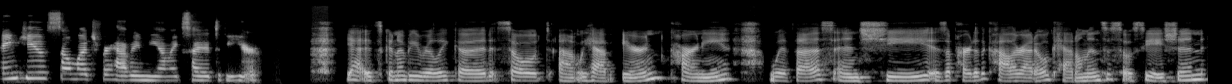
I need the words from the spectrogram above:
Thank you so much for having me. I'm excited to be here. Yeah, it's going to be really good. So, uh, we have Erin Karney with us, and she is a part of the Colorado Cattlemen's Association.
